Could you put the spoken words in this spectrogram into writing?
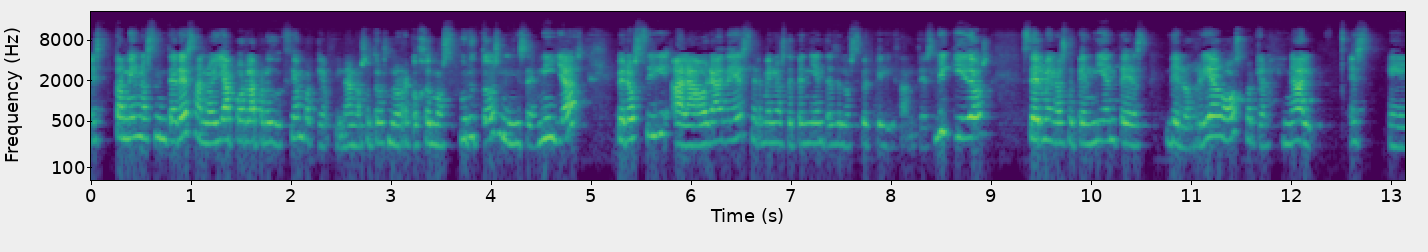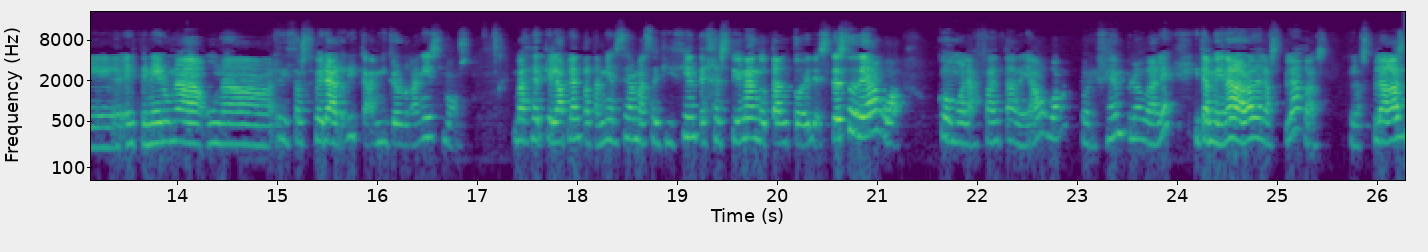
esto también nos interesa, no ya por la producción, porque al final nosotros no recogemos frutos ni semillas, pero sí a la hora de ser menos dependientes de los fertilizantes líquidos, ser menos dependientes de los riegos, porque al final es eh, el tener una, una rizosfera rica en microorganismos va a hacer que la planta también sea más eficiente gestionando tanto el exceso de agua como la falta de agua, por ejemplo, ¿vale? Y también a la hora de las plagas. Las plagas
